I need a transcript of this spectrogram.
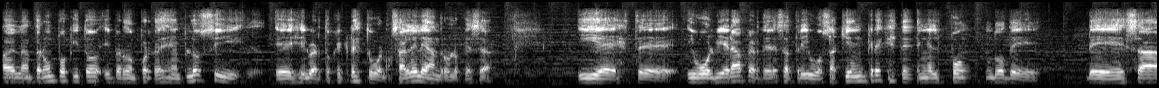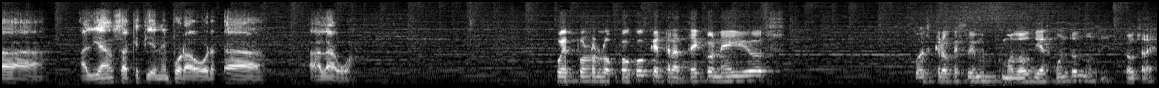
adelantar, un poquito y perdón, por ejemplo, si eh, Gilberto, ¿qué crees tú? Bueno, sale Leandro, lo que sea, y este y volviera a perder esa tribu, o sea, ¿quién crees que esté en el fondo de, de esa alianza que tienen por ahora al agua? Pues por lo poco que traté con ellos, pues creo que estuvimos como dos días juntos, no sé, dos tres.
